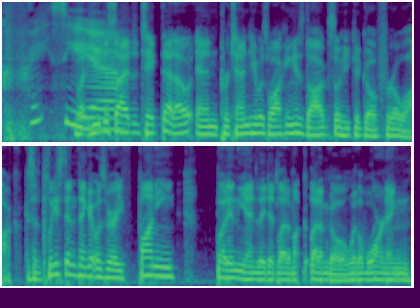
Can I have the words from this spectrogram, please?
crazy. But he decided to take that out and pretend he was walking his dog so he could go for a walk. Because the police didn't think it was very funny, but in the end, they did let him let him go with a warning,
